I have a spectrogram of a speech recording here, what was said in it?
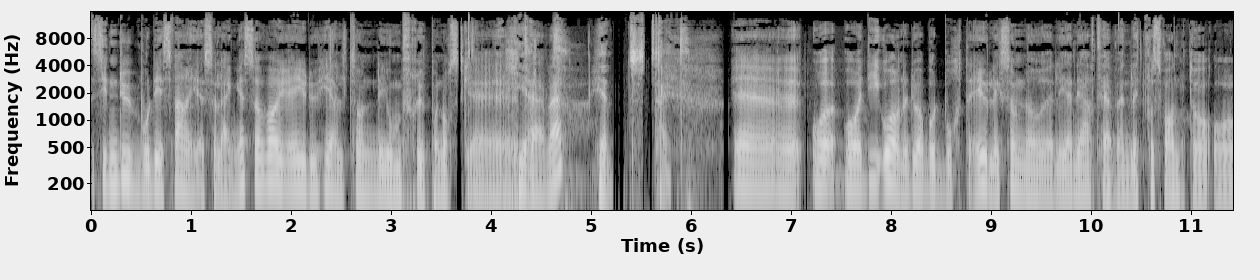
Siden du bodde i Sverige så lenge, så var jo, er jo du helt sånn jomfru på norsk eh, TV. Helt, helt teit. Eh, og, og de årene du har bodd borte, er jo liksom når lineær-TV-en litt forsvant, og, og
